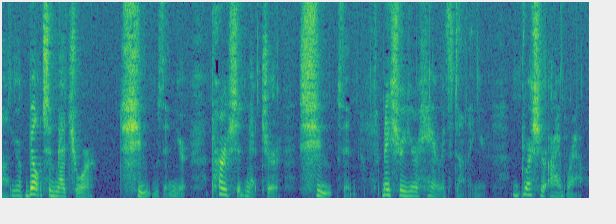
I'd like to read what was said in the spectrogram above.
uh, your belt should match your shoes, and your purse should match your shoes, and make sure your hair is done, and brush your eyebrows,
